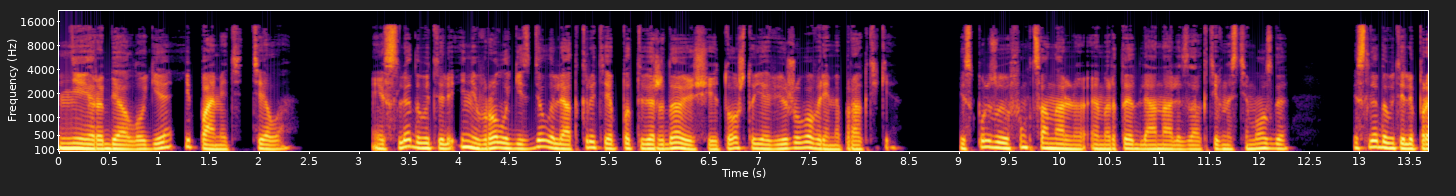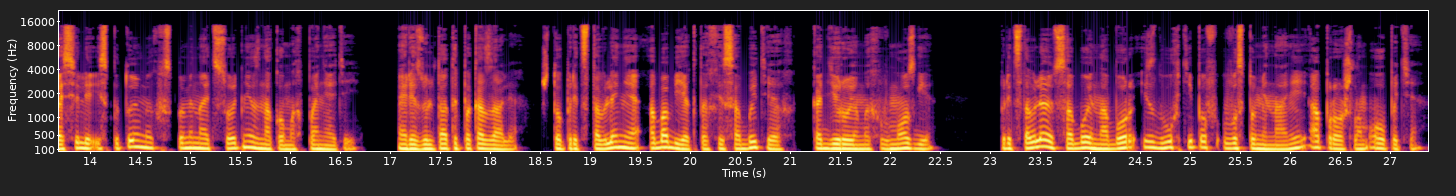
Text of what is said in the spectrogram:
Нейробиология и память тела. Исследователи и неврологи сделали открытия, подтверждающие то, что я вижу во время практики. Используя функциональную МРТ для анализа активности мозга, исследователи просили испытуемых вспоминать сотни знакомых понятий. Результаты показали, что представления об объектах и событиях, кодируемых в мозге, представляют собой набор из двух типов воспоминаний о прошлом опыте.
